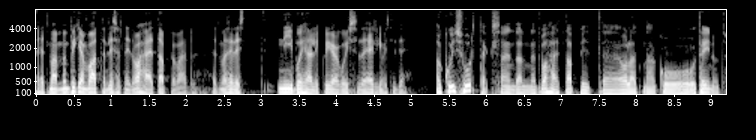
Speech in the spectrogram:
et ma, ma pigem vaatan lihtsalt neid vaheetappe vahepeal, et ma sellist nii põhjalikku igakuist seda jälgimist ei tee. aga kui suurteks sa endal need vaheetapid äh, oled nagu teinud?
